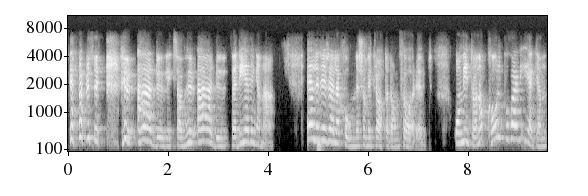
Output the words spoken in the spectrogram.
hur är du liksom? Hur är du värderingarna? Eller i relationer som vi pratade om förut. Om vi inte har någon koll på vår egen,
